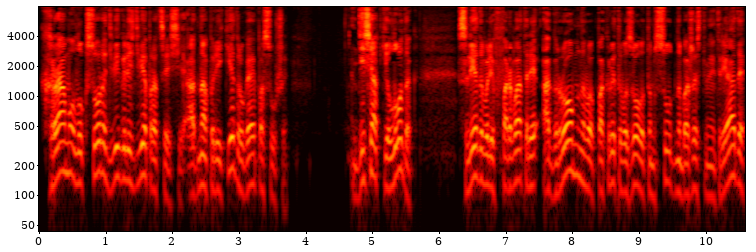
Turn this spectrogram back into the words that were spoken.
К храму Луксора двигались две процессии, одна по реке, другая по суше. Десятки лодок — следовали в фарватере огромного, покрытого золотом судна божественной триады,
